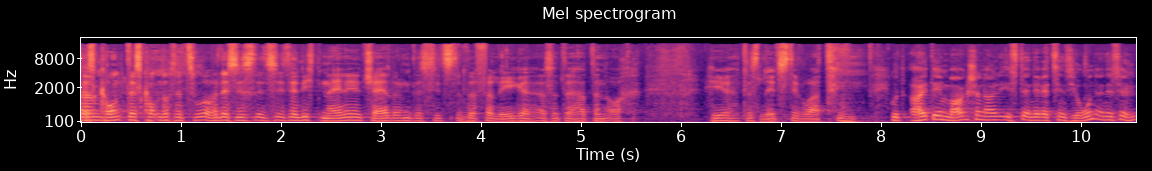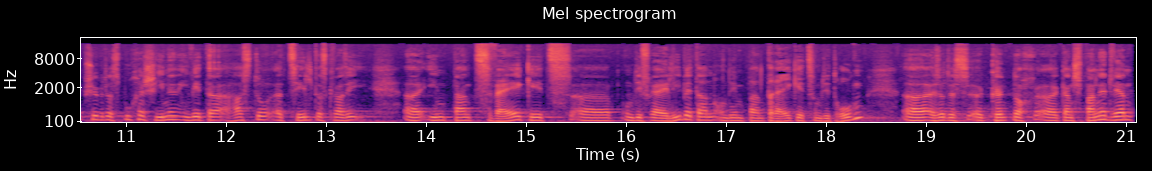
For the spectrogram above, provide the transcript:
das, ähm, kommt, das kommt noch dazu, aber das ist, das ist ja nicht meine Entscheidung, das sitzt der Verleger. Also der hat dann auch hier das letzte Wort. Mhm. Gut, heute im Morgenjournal ist eine Rezension, eine sehr hübsche über das Buch erschienen. Irgendwie, da hast du erzählt, dass quasi äh, in Band 2 geht es äh, um die freie Liebe dann und in Band 3 geht es um die Drogen. Äh, also das äh, könnte noch äh, ganz spannend werden.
